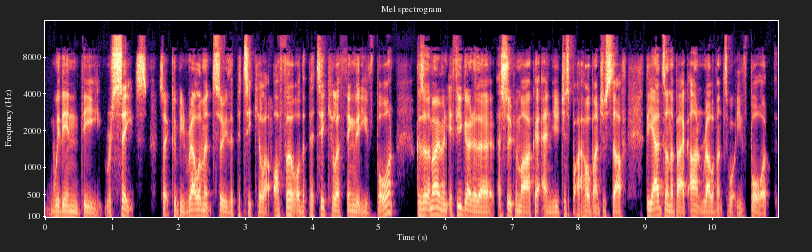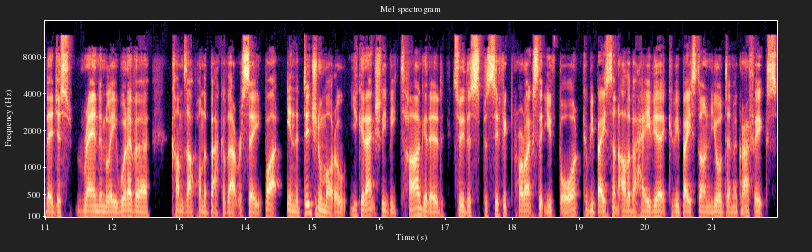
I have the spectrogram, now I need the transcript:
within the receipts. So it could be relevant to the particular offer or the particular thing that you've bought. Because at the moment, if you go to the, a supermarket and you just buy a whole bunch of stuff, the ads on the back aren't relevant to what you've bought. They're just randomly whatever comes up on the back of that receipt. But in the digital model, you could actually be targeted to the specific products that you've bought. It could be based on other behavior. It could be based on your demographics.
